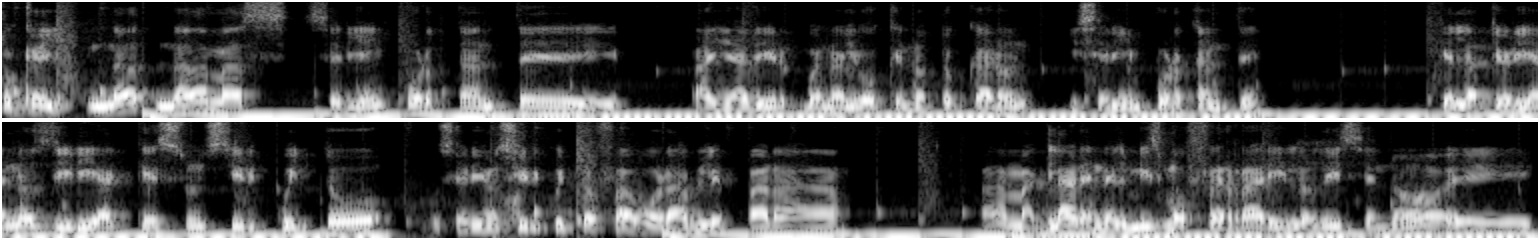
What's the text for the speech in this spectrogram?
Ok, nada más sería importante añadir, bueno, algo que no tocaron y sería importante, que la teoría nos diría que es un circuito, sería un circuito favorable para, para McLaren. El mismo Ferrari lo dice, ¿no? Eh,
